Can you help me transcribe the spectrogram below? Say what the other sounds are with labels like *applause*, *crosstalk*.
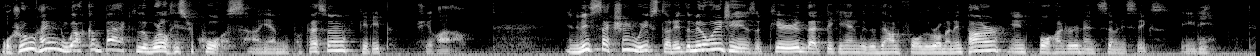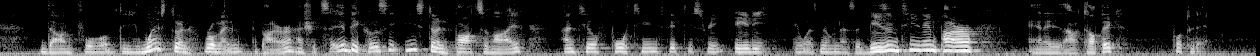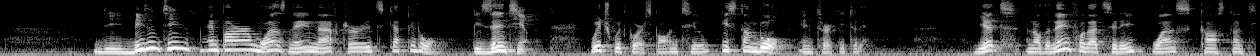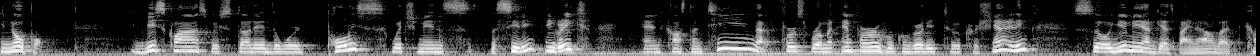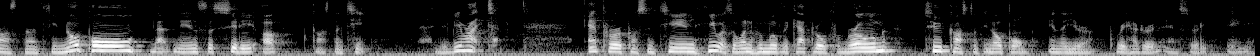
Bonjour and welcome back to the World History course. I am Professor Philippe Girard. In this section, we've studied the Middle Ages, a period that began with the downfall of the Roman Empire in 476 AD. Downfall of the Western Roman Empire, I should say, because the eastern part survived until 1453 AD. It was known as the Byzantine Empire, and it is our topic for today. The Byzantine Empire was named after its capital, Byzantium, which would correspond to Istanbul in Turkey today. Yet another name for that city was Constantinople. In this class, we studied the word polis, which means the city in Greek, and Constantine, that first Roman emperor who converted to Christianity. So you may have guessed by now that Constantinople, that means the city of Constantine. And you'd be right. Emperor Constantine, he was the one who moved the capital from Rome to Constantinople in the year 330 AD.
